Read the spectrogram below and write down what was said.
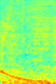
Woo!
